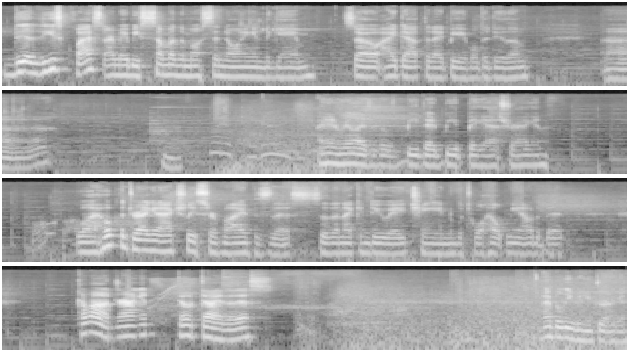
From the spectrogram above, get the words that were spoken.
th these quests are maybe some of the most annoying in the game, so I doubt that I'd be able to do them. Uh, hmm. I didn't realize that would be there'd be a big ass dragon. Well, I hope the dragon actually survives this, so then I can do a chain, which will help me out a bit. Come on, dragon! Don't die to this! I believe in you, dragon.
